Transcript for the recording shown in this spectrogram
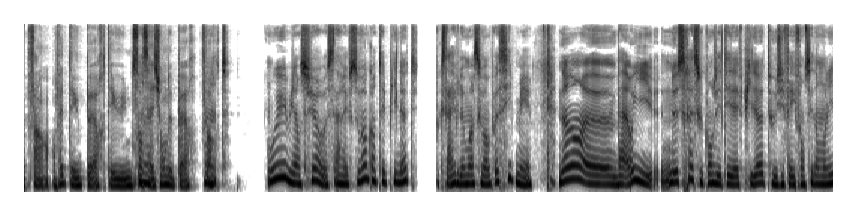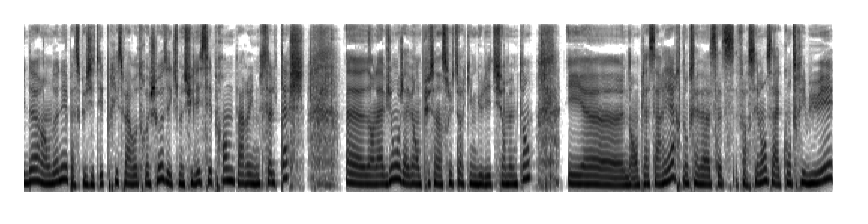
enfin, en fait, tu as eu peur, tu as eu une sensation de peur forte? Oui, bien sûr, ça arrive souvent quand tu es pilote que ça arrive le moins souvent possible. Mais non, non, euh, bah oui, ne serait-ce que quand j'étais élève pilote où j'ai failli foncer dans mon leader à un moment donné parce que j'étais prise par autre chose et que je me suis laissée prendre par une seule tâche euh, dans l'avion. J'avais en plus un instructeur qui me gueulait dessus en même temps et euh, dans place arrière. Donc ça, ça, forcément, ça a contribué.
